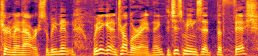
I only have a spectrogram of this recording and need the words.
tournament hours. So we didn't, we didn't get in trouble or anything. It just means that the fish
